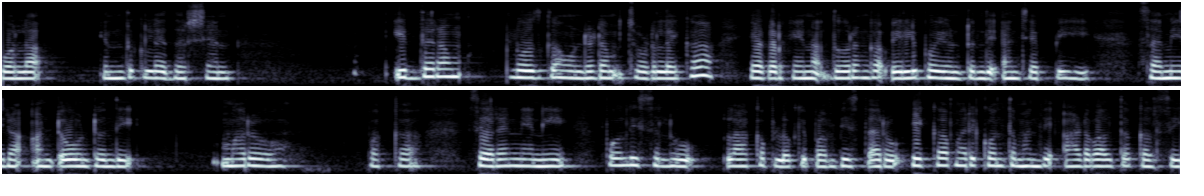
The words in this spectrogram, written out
గోల ఎందుకులే దర్శన్? ఇద్దరం క్లోజ్గా ఉండడం చూడలేక ఎక్కడికైనా దూరంగా వెళ్ళిపోయి ఉంటుంది అని చెప్పి సమీర అంటూ ఉంటుంది. మరో పక్క శరణ్యని పోలీసులు లాకప్లోకి పంపిస్తారు. ఇక మరి కొంతమంది ఆడవాళ్ళతో కలిసి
